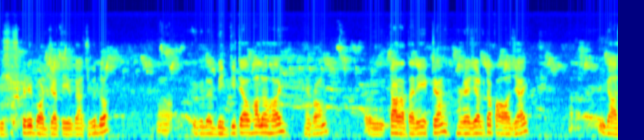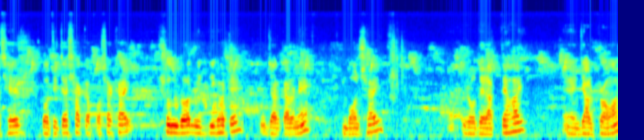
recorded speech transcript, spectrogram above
বিশেষ করে বরজাতীয় গাছগুলো। এগুলোর বৃদ্ধিটাও ভালো হয় এবং তাড়াতাড়ি একটা রেজাল্টটা পাওয়া যায়। গাছের প্রতিটা শাখা প্রশাখায় সুন্দর বৃদ্ধি ঘটে, যার কারণে বনসাই রোদে রাখতে হয়। যার প্রমাণ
